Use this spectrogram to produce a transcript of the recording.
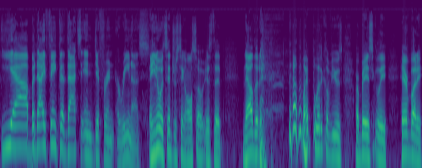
Yeah, but I think that that's in different arenas. And you know what's interesting also is that now that now that my political views are basically, hey everybody,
